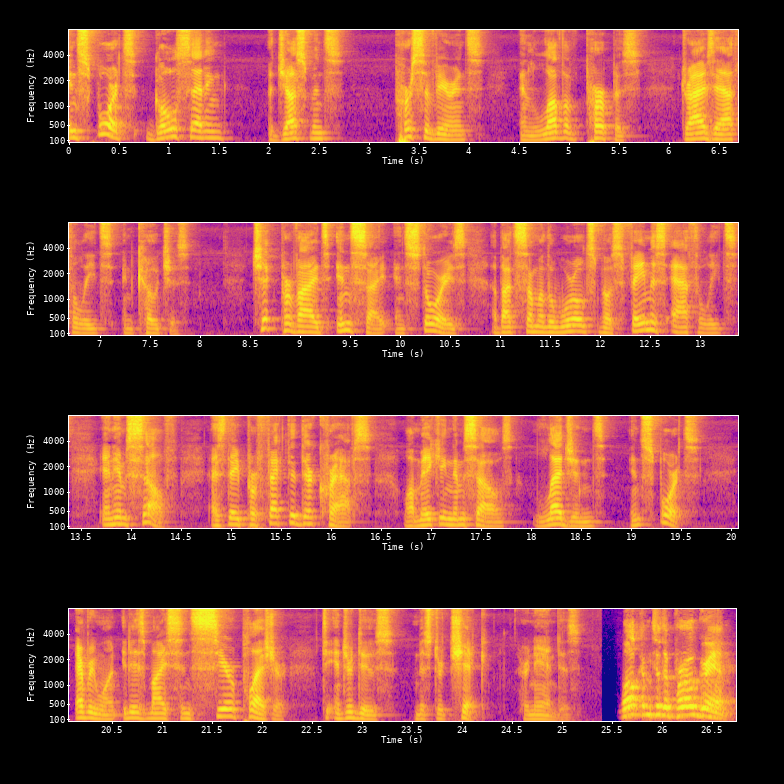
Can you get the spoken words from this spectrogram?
In sports, goal setting, adjustments, perseverance, and love of purpose drives athletes and coaches. Chick provides insight and stories about some of the world's most famous athletes and himself as they perfected their crafts while making themselves legends in sports. Everyone, it is my sincere pleasure to introduce Mr. Chick Hernandez. Welcome to the program.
